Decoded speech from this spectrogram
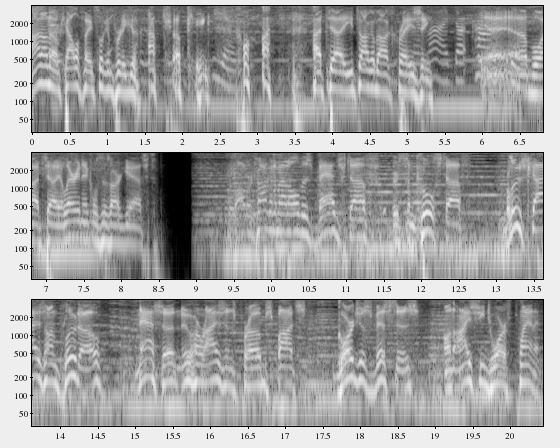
I don't know. Caliphate's looking pretty good. I'm joking. I tell you, you talk about crazy. Yeah, oh boy, I tell you, Larry Nichols is our guest. While we're talking about all this bad stuff, there's some cool stuff. Blue skies on Pluto. NASA New Horizons probe spots gorgeous vistas on icy dwarf planet.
